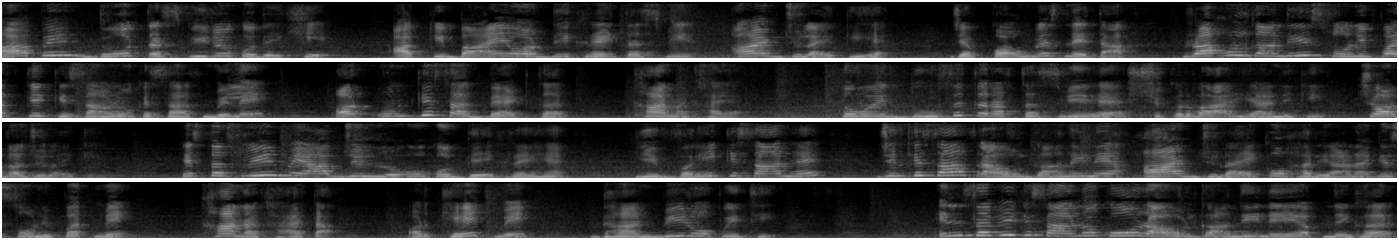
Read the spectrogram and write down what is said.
आप इन दो तस्वीरों को देखिए। आपकी बाएँ ओर दिख रही तस्वीर 8 जुलाई की है, जब कांग्रेस नेता राहुल गांधी सोनीपत के किसानों के साथ मिले और उनके साथ बैठकर खाना खाया। तो वहीं दूसरी तरफ़ तस्वीर है शुक्रवार, यानी कि 14 जुलाई की। इस तस्वीर में आप जिन लोगों को देख रहे हैं, ये वही किसान है जिनके साथ राहुल गांधी ने 8 जुलाई को हरियाणा के सोनीपत में खाना खाया था और खेत में धान भी रोपी थी। इन सभी किसानों को राहुल गांधी ने अपने घर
